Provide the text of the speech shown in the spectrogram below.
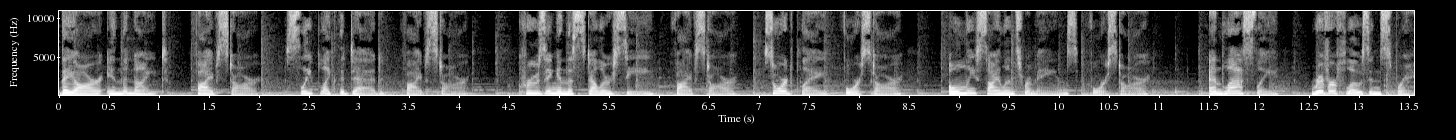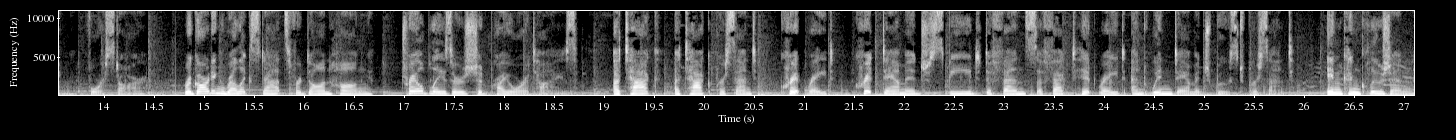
They are In the Night, 5 star, Sleep Like the Dead, 5 star, Cruising in the Stellar Sea, 5 star, Swordplay, 4 star, Only Silence Remains, 4 star, and lastly, River Flows in Spring, 4 star. Regarding relic stats for Dan Heng, Trailblazers should prioritize attack, attack percent, crit rate, crit damage, speed, defense, effect hit rate, and wind damage boost percent. In conclusion,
